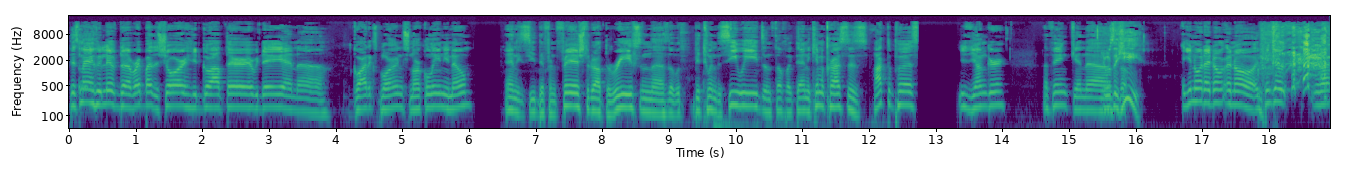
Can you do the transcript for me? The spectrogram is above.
this man who lived uh, right by the shore. He'd go out there every day and uh go out exploring, snorkeling, you know, and he'd see different fish throughout the reefs and the, the between the seaweeds and stuff like that. And he came across this octopus. He's younger, I think, and uh it was a so- he You know what? I don't know. I think it you know,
